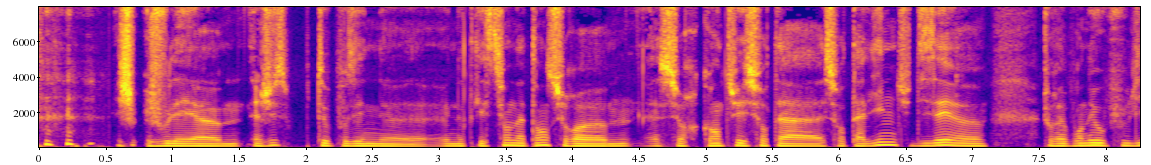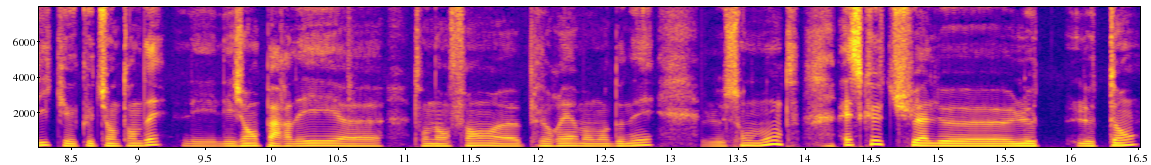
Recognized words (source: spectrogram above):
je, voulais euh, juste te poser une, euh, autre question, Nathan, sur, euh, sur quand tu es sur ta, sur ta ligne, tu disais, tu répondais au public que tu entendais, les, gens parler, ton enfant pleurer à un moment donné, le son monte. Est-ce que tu as le, le, le temps,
